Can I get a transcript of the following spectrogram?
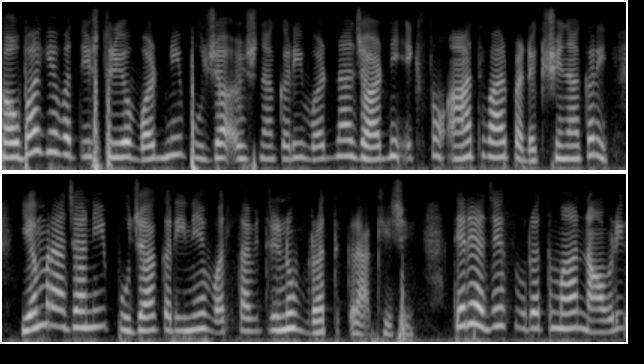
સૌભાગ્યવતી સ્ત્રીઓ વડની પૂજા અર્ચના કરી, વડના ઝાડની એકસો આઠ વાર પ્રદક્ષિણા કરી, યમરાજાની પૂજા કરીને વત સાવિત્રીનું વ્રત રાખે છે. ત્યારે આજે સુરતમાં નાવડી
